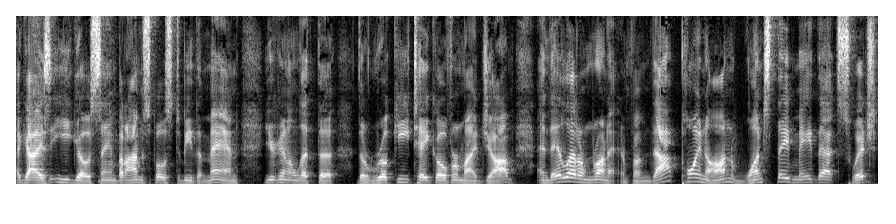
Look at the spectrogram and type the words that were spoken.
A guy's ego saying, "But I'm supposed to be the man. You're going to let the the rookie take over my job." And they let him run it. And from that point on, once they made that switch,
